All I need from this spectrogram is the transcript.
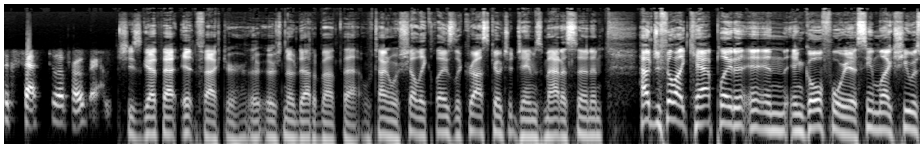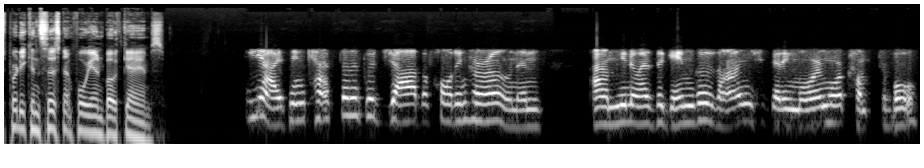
success to a program. She's got that it factor. there's no doubt about that. We're talking with Shelley Klaes, lacrosse coach at James Madison. And how'd you feel like Kat played in, in, in goal for you? It seemed like she was pretty consistent for you in both games. Yeah, I think Kat's done a good job of holding her own. And, um, you know, as the game goes on, she's getting more and more comfortable.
